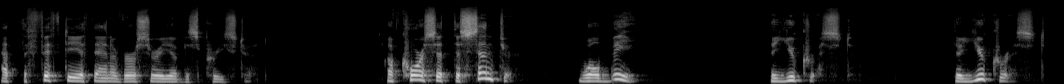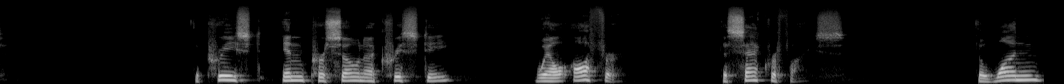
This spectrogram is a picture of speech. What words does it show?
at the 50th anniversary of his priesthood. Of course, at the center will be the Eucharist. The Eucharist. The priest in persona Christi will offer the sacrifice, the one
